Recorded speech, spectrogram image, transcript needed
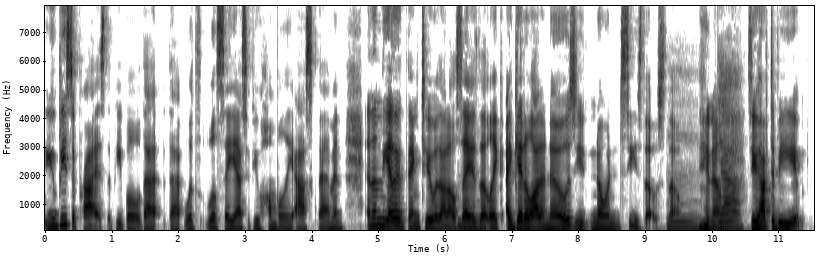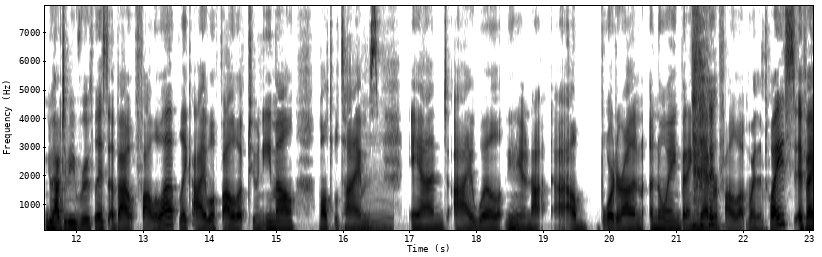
you'd be surprised the people that that would will say yes if you humbly ask them and and then the other thing too that i'll say is Mhm. that like i get a lot of no's you no one sees those though Mm, you know Yeah. so you have to be you have to be ruthless about follow up like i will follow up to an email multiple times Mm. and i will you know not i'll border on annoying but i never follow up more than twice if i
